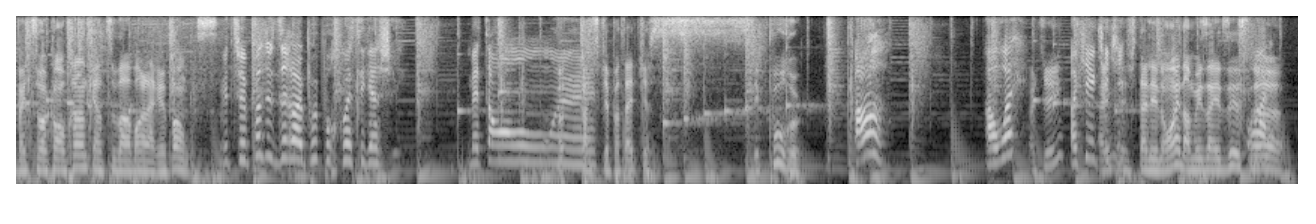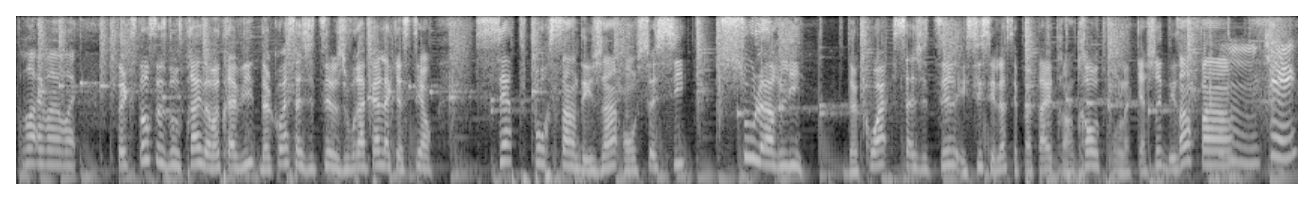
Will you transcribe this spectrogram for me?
Ben, tu vas comprendre quand tu vas avoir la réponse. Mais tu veux pas nous dire un peu pourquoi c'est caché? Mettons. euh, Parce que peut-être que c'est pour eux. Ah! Ah ouais? OK? OK, OK, OK. Je suis allé loin dans mes indices, Ouais, là. ouais, ouais, ouais. Texto 6 12 13 à votre avis, de quoi s'agit-il? Je vous rappelle la question. 7% des gens ont ceci sous leur lit. De quoi s'agit-il? Et si c'est là, c'est peut-être, entre autres, pour le cacher des enfants. Hmm, OK.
